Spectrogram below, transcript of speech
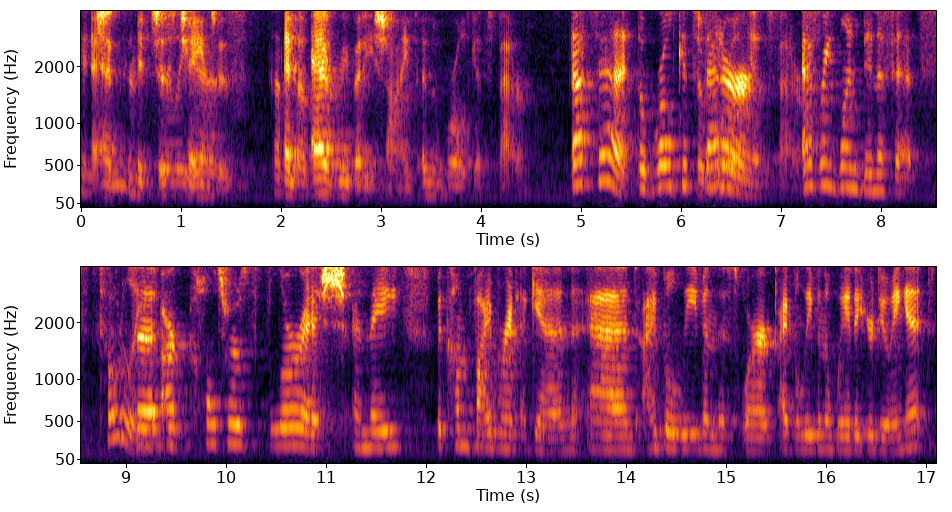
It and it just changes. And so everybody shines and the world gets better. That's it. The world gets the better. World gets better. Everyone benefits. Totally. The, our cultures flourish and they become vibrant again. And I believe in this work. I believe in the way that you're doing it.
